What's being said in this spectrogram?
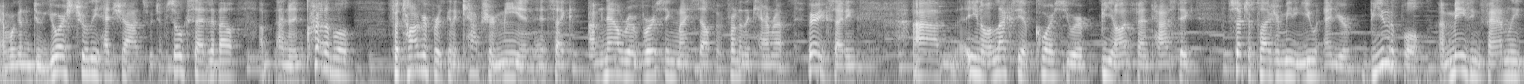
and we're gonna do yours truly headshots, which I'm so excited about. Um, an incredible photographer is going to capture me and it's like I'm now reversing myself in front of the camera. Very exciting. Um, you know, Alexia, of course, you were beyond fantastic. Such a pleasure meeting you and your beautiful, amazing family.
